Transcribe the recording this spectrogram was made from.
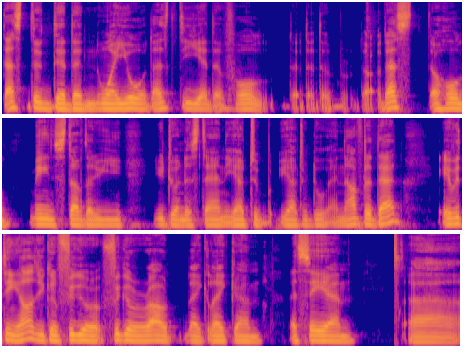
That's the the, the noyau. That's the uh, the whole the, the, the, the that's the whole main stuff that you, need to understand. You have to you have to do. And after that, everything else you can figure figure out. Like like um let's say um uh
